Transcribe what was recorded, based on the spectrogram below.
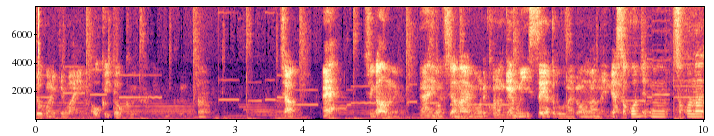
どこに行けばいいの奥行って奥うんじゃうえ違うのよ何こっちじゃないの俺このゲーム一切やったことないから分かんないんだ、うん、いやそこじそこの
